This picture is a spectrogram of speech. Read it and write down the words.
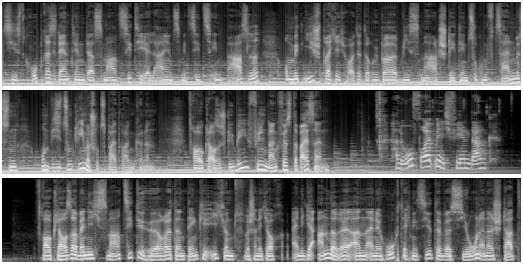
Sie ist Co-Präsidentin der Smart City Alliance mit Sitz in Basel und mit ihr spreche ich heute darüber, wie smart Städte in Zukunft sein müssen und wie sie zum Klimaschutz beitragen können. Frau Klauser-Stübi, vielen Dank fürs Dabeisein. Hallo, freut mich, vielen Dank. Frau Klauser, wenn ich Smart City höre, dann denke ich und wahrscheinlich auch einige andere an eine hochtechnisierte Version einer Stadt,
